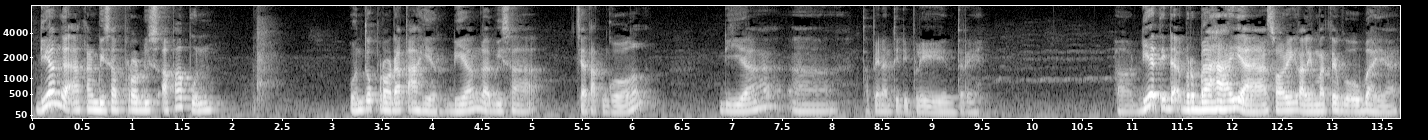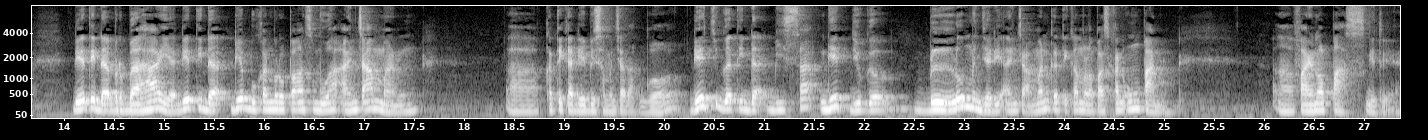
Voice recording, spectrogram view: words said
dia nggak akan bisa produce apa pun untuk produk akhir. Dia nggak bisa cetak gol dia uh, tapi nanti dipelintir ya uh, dia tidak berbahaya sorry kalimatnya gue ubah ya dia tidak berbahaya dia tidak dia bukan merupakan sebuah ancaman uh, ketika dia bisa mencetak gol, dia juga tidak bisa, dia juga belum menjadi ancaman ketika melepaskan umpan uh, final pass gitu ya.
